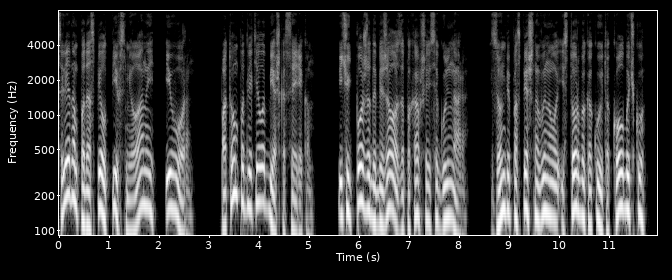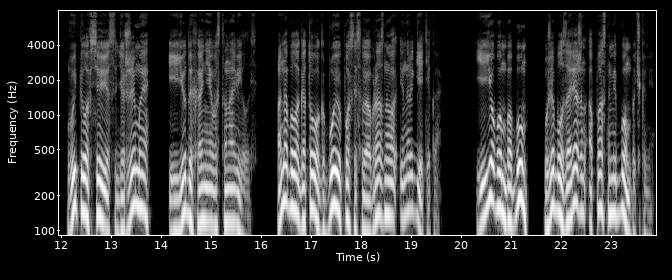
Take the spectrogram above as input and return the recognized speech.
Следом подоспел Пив с Миланой и Ворон. Потом подлетела Бешка с Эриком. И чуть позже добежала запыхавшаяся Гульнара. Зомби поспешно вынула из торбы какую-то колбочку, выпила все ее содержимое, и ее дыхание восстановилось. Она была готова к бою после своеобразного энергетика. Ее бомбабум уже был заряжен опасными бомбочками.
